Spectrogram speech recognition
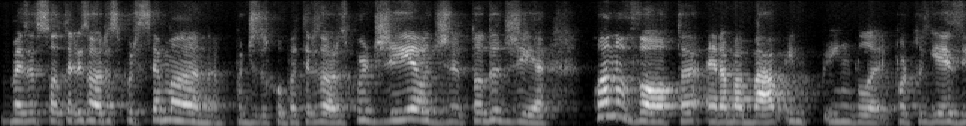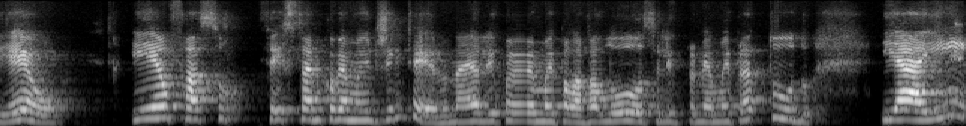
mas é só três horas por semana desculpa, três horas por dia, dia, todo dia. Quando volta, era babá em inglês, português e eu, e eu faço FaceTime com a minha mãe o dia inteiro, né? Eu ligo para minha mãe para lavar louça, ligo para minha mãe para tudo. E aí,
